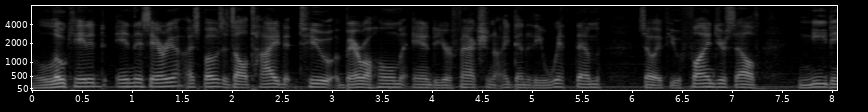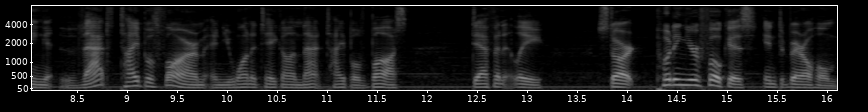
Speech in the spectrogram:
located in this area. I suppose it's all tied to Barrowholme and your faction identity with them. So if you find yourself needing that type of farm and you want to take on that type of boss, definitely start putting your focus into Barrowholme.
